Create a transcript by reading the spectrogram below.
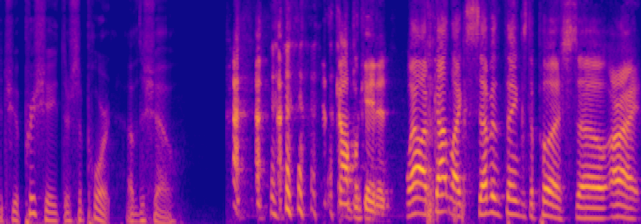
that you appreciate their support of the show. It's complicated. Well, I've got like seven things to push. So, all right,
